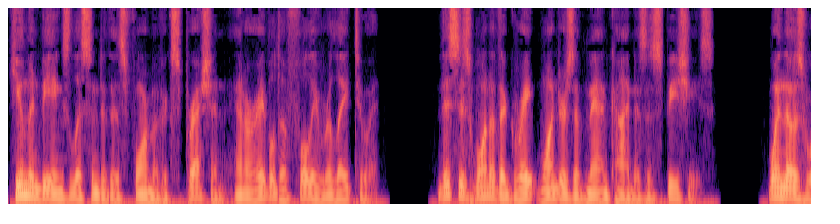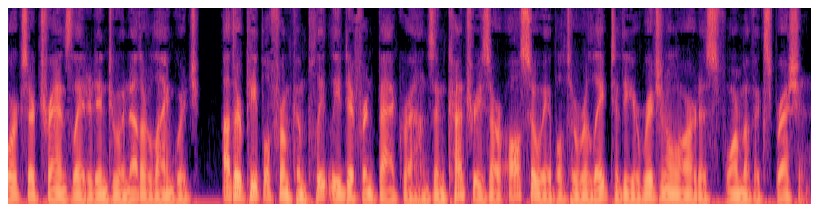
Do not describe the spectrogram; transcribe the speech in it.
human beings listen to this form of expression and are able to fully relate to it. This is one of the great wonders of mankind as a species. When those works are translated into another language, other people from completely different backgrounds and countries are also able to relate to the original artist's form of expression.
